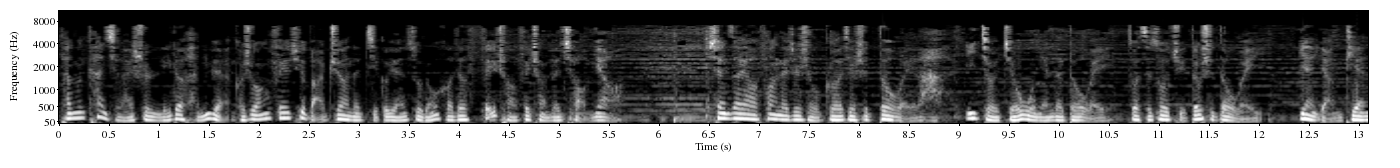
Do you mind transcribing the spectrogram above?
他们看起来是离得很远，可是王菲却把这样的几个元素融合得非常非常的巧妙。现在要放的这首歌就是窦唯啦，一九九五年的窦唯，作词作曲都是窦唯，《艳阳天》。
